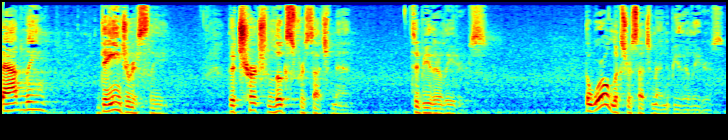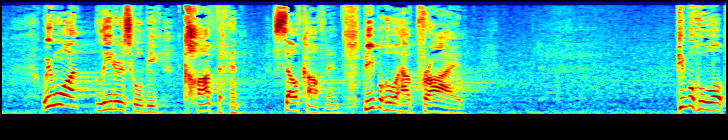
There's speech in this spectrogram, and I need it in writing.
Sadly, dangerously, the church looks for such men to be their leaders. The world looks for such men to be their leaders. We want leaders who will be confident, self confident, people who will have pride, people who will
